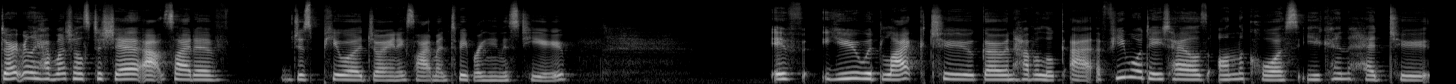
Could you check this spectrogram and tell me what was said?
don't really have much else to share outside of just pure joy and excitement to be bringing this to you. If you would like to go and have a look at a few more details on the course, you can head to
